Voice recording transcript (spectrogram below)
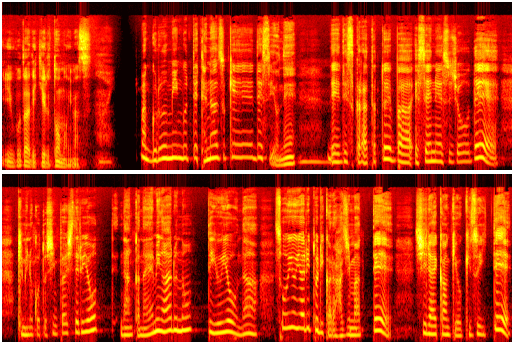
言うことはできると思います。はい。まあ、グルーミングって手なずけですよね。で、ですから、例えば SNS 上で、君のこと心配してるよって、なんか悩みがあるのっていうような、そういうやりとりから始まって、信頼関係を築いて、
